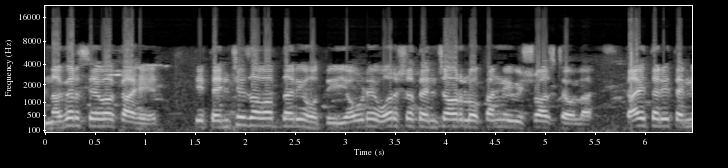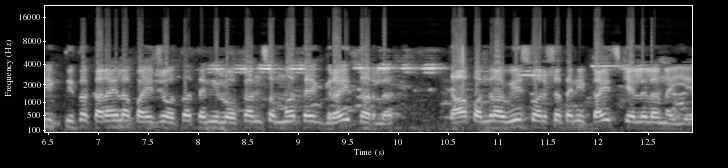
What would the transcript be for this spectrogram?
नगरसेवक आहेत ती त्यांची जबाबदारी होती. एवढे वर्ष त्यांच्यावर लोकांनी विश्वास ठेवला. काहीतरी त्यांनी तिथं करायला पाहिजे होतं. त्यांनी लोकांचं मत हे ग्रहित धरलं. दहा पंधरा वीस वर्ष त्यांनी काहीच केलेलं नाहीये.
